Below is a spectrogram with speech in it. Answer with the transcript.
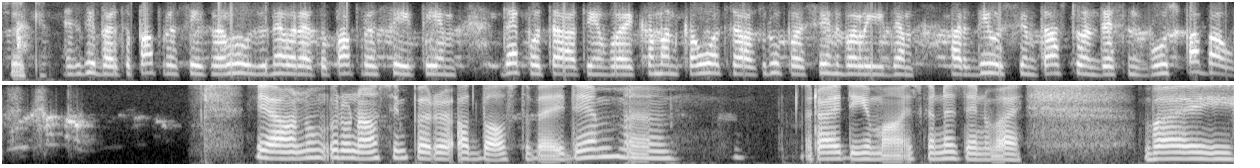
sveiki. Es gribētu paprasīt, vai lūdzu nevarētu paprasīt tiem deputātiem, vai ka man kā otrās grupas invalīdam ar 280 būs pabalsts. Jā, nu runāsim par atbalsta veidiem raidījumā. Es gan nezinu, vai, vai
